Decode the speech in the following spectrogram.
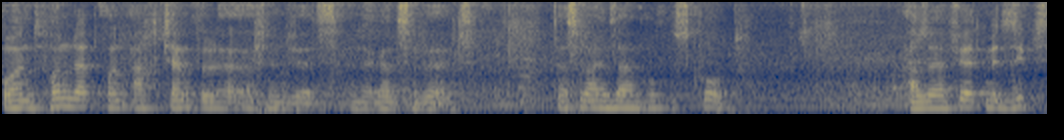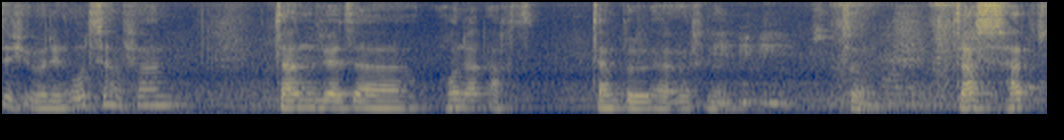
und 108 Tempel eröffnen wird in der ganzen Welt. Das war in seinem Horoskop. Also er wird mit 70 über den Ozean fahren, dann wird er 108 Tempel eröffnen. So. Das hat,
